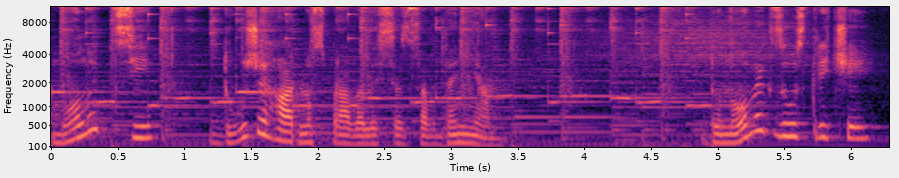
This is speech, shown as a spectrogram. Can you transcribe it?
Молодці! Дуже гарно справилися з завданням. До нових зустрічей!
